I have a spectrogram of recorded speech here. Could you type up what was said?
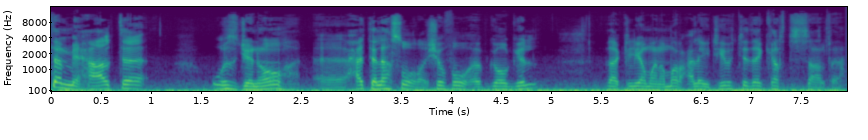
تمي حالته وسجنوه آه، حتى له صورة. شوفوها بجوجل. ذاك اليوم أنا مر علي شيء وتذكرت السالفة.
